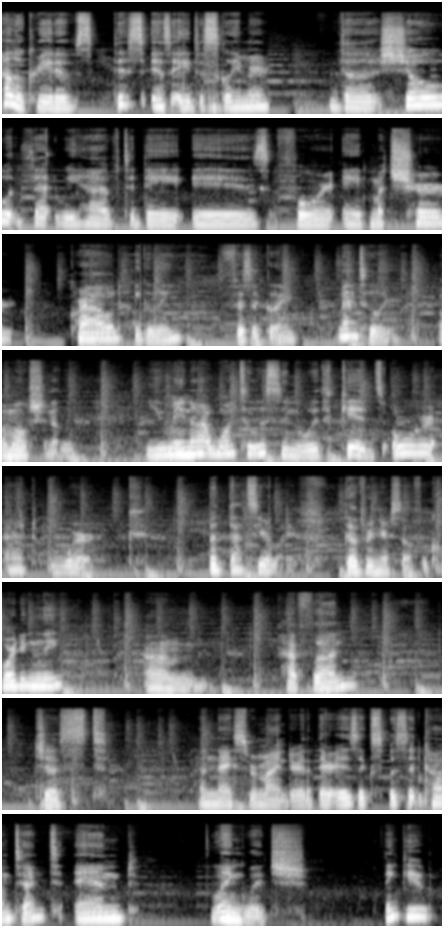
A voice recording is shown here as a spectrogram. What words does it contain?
Hello, creatives. This is a disclaimer. The show that we have today is for a mature crowd, legally, physically, mentally, emotionally. You may not want to listen with kids or at work, but that's your life. Govern yourself accordingly. Um, have fun. Just a nice reminder that there is explicit content and language. Thank you.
